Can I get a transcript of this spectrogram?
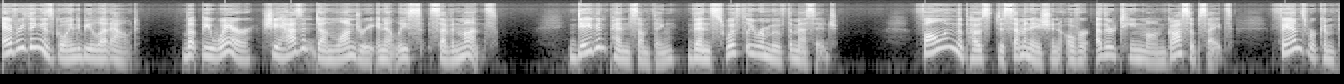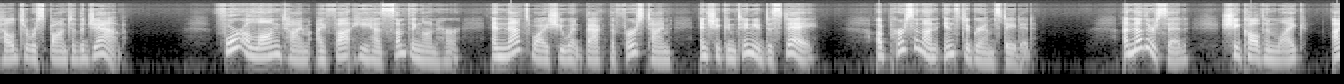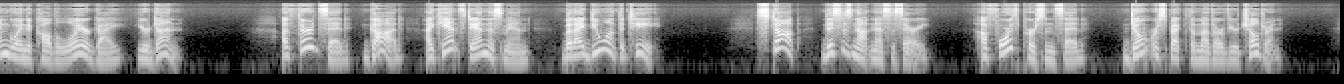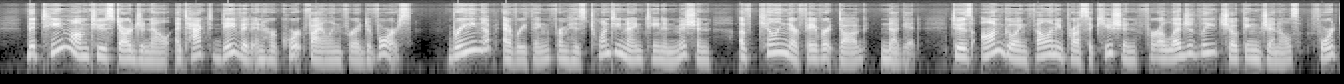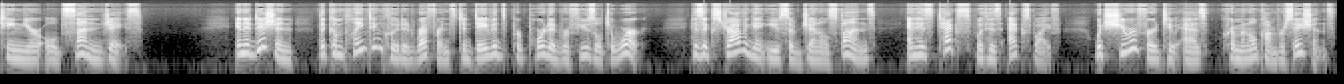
Everything is going to be let out. But beware, she hasn't done laundry in at least seven months. David penned something, then swiftly removed the message. Following the post's dissemination over other teen mom gossip sites, fans were compelled to respond to the jab. For a long time, I thought he has something on her, and that's why she went back the first time and she continued to stay. A person on Instagram stated. Another said, she called him like, I'm going to call the lawyer guy, you're done. A third said, God, I can't stand this man, but I do want the tea. Stop, this is not necessary. A fourth person said, Don't respect the mother of your children. The Teen Mom 2 star Jenelle attacked David in her court filing for a divorce, bringing up everything from his 2019 admission of killing their favorite dog, Nugget, to his ongoing felony prosecution for allegedly choking Jenelle's 14 year old son, Jace. In addition, the complaint included reference to David's purported refusal to work, his extravagant use of Jenelle's funds, and his texts with his ex wife, which she referred to as criminal conversations.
